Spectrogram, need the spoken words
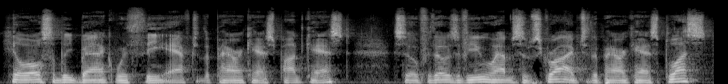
He'll also be back with the After the Paracast podcast. So for those of you who haven't subscribed to the Paracast Plus,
